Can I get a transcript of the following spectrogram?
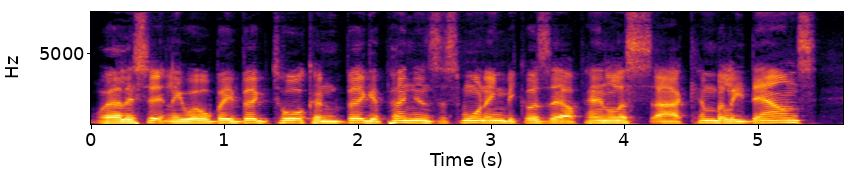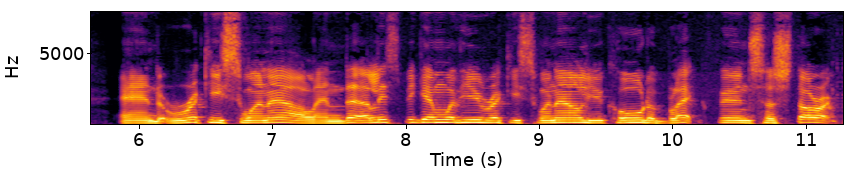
Well, there certainly will be big talk and big opinions this morning because our panelists are Kimberlee Downs and Rikki Swannell. And uh, let's begin with you, Rikki Swannell. You called a Black Ferns historic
